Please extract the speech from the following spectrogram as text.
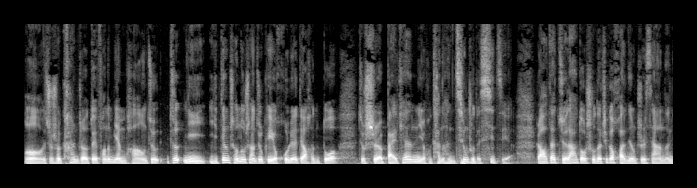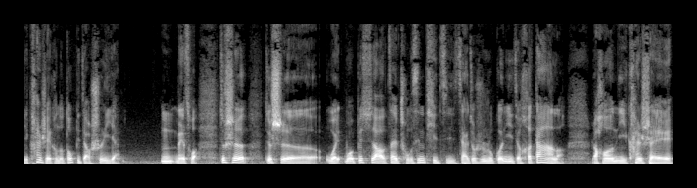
嗯，就是看着对方的面庞，就就你一定程度上就可以忽略掉很多，就是白天你会看得很清楚的细节，然后在绝大多数的这个环境之下呢，你看谁可能都比较顺眼。嗯，没错，就是就是我我必须要再重新提及一下，就是如果你已经喝大了，然后你看谁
